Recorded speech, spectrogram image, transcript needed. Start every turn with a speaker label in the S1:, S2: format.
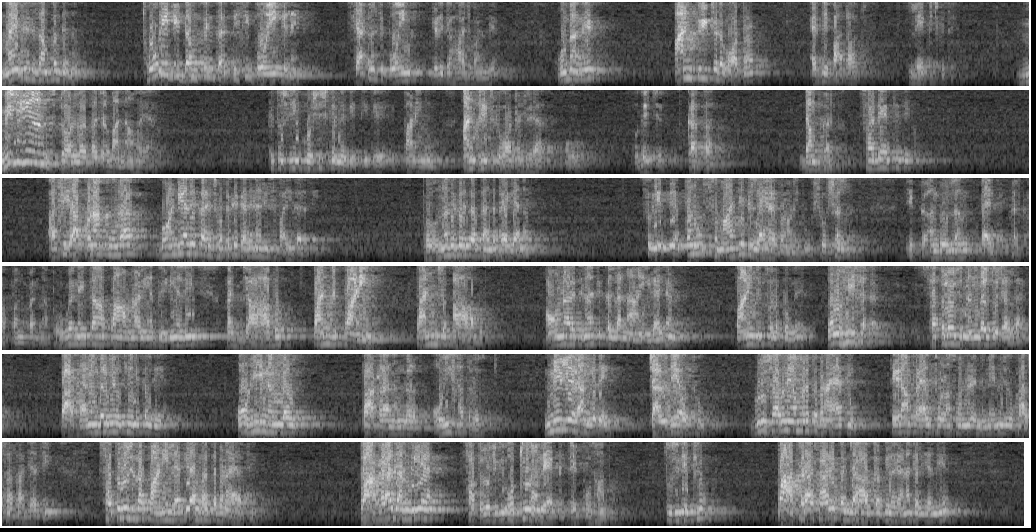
S1: ਮੈਂ ਇੱਕ ਐਗਜ਼ਾਮਪਲ ਦੇਣਾ ਥੋੜੀ ਜੀ ਡੰਪਿੰਗ ਕਰਤੀ ਸੀ ਬੋਇੰਗ ਨੇ। ਸਿਆਟਲ ਚ ਬੋਇੰਗ ਜਿਹੜੇ ਜਹਾਜ਼ ਬਣਦੇ ਆ, ਉਹਨਾਂ ਨੇ ਅਨਟ੍ਰੀਟਡ ਵਾਟਰ ਐਦੇ ਪਾਤਾ ਉਹ ਲੇਕ ਚ ਕਿਤੇ। ਮਿਲੀਅਨਸ ਡਾਲਰ ਦਾ ਜੁਰਮਾਨਾ ਹੋਇਆ। ਕਿ ਤੁਸੀਂ ਕੋਸ਼ਿਸ਼ ਕਿਵੇਂ ਕੀਤੀ ਕਿ ਪਾਣੀ ਨੂੰ ਅਨਟ੍ਰੀਟਡ ਵਾਟਰ ਜਿਹੜਾ ਉਹ ਉਹਦੇ ਚ ਕਰਤਾ ਡੰਪ ਕਰਤਾ? ਸਾਡੇ ਇੱਥੇ ਦੇਖੋ। ਅਸੀਂ ਆਪਣਾ ਕੂੜਾ ਗੁਆਂਢੀਆਂ ਦੇ ਘਰੇ ਸੁੱਟ ਕੇ ਕਹਿੰਦੇ ਨੇ ਅਸੀਂ ਸਫ਼ਾਈ ਕਰਤੀ। ਪਰ ਉਹਨਾਂ ਦੇ ਘਰੇ ਤਾਂ ਗੰਦ ਪੈ ਗਿਆ ਨਾ। ਸੋ ਇਹ ਤੇ ਆਪਾਂ ਨੂੰ ਸਮਾਜਿਕ ਲਹਿਰ ਬਣਾਉਣੀ ਪਊ, ਸੋਸ਼ਲ ਇੱਕ ਅੰਦੋਲਨ ਟਾਈਪ ਆਪਾਂ ਨੂੰ ਕਰਨਾ ਪਊਗਾ। ਨਹੀਂ ਤਾਂ ਆਪਾਂ ਆਉਣ ਵਾਲੀਆਂ ਪੀੜ੍ਹੀਆਂ ਲਈ ਪੰਜਾਬ ਪੰਜ ਪਾਣੀ, ਪੰਜ ਆਬ, ਆਉਣ ਵਾਲੇ ਦਿਨਾਂ 'ਚ ਕੱਲਾ ਨਾ ਹੀ ਰਹਿ ਜਾਣ। ਪਾਣੀ ਕਿੱਥੋਂ ਲੱਭੋਗੇ? ਉਹੀ ਸ- ਸਤਲੁਜ ਨੰਗਲ ਤੋਂ ਚੱਲਦਾ ਹੈ। ਭਾਖੜਾ ਨੰਗਲ ਵੀ ਉੱਥੇ ਨਿਕਲਦੀ ਹੈ। ਉਹੀ ਨੰਗਲ ਭਾਖੜਾ ਨੰਗਲ, ਉਹੀ ਸਤਲੁਜ। ਨੀਲੇ ਰੰਗ ਦੇ ਚੱਲਦੇ ਆ ਉੱਥੋਂ। ਗੁਰੂ ਸਾਹਿਬ ਨੇ ਅੰਮ੍ਰਿਤ ਬਣਾਇਆ ਸੀ 13 ਅਪ੍ਰੈਲ 1699 ਨੂੰ ਜੋ ਖਾਲਸਾ ਸਾਜਿਆ ਸੀ, ਸਤਲੁਜ ਦਾ ਪਾਣੀ ਲੈ ਕੇ ਅੰਮ੍ਰਿਤ ਬਣਾਇਆ ਸੀ। ਭਾਖੜਾ ਜਾਂਦੀ ਹੈ, ਸਤਲੁਜ ਵੀ ਉੱਥੋਂ ਆਉਂਦੇ ਇੱਕ- ਇੱਕੋ ਥਾਂ ਤੋਂ। ਤੁਸੀਂ ਦੇਖਿਓ ਭਾਖੜਾ ਸਾਰੇ ਪੰਜਾਬ ਚ ਅੱਗੇ ਹਰਿਆਣਾ ਚਲੀ ਜਾਂਦੀ ਹੈ।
